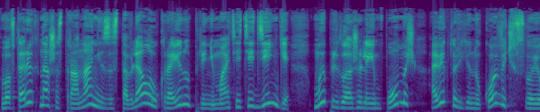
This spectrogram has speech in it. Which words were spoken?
Во-вторых, наша страна не заставляла Украину принимать эти деньги. Мы предложили им помощь, а Виктор Янукович, в свою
